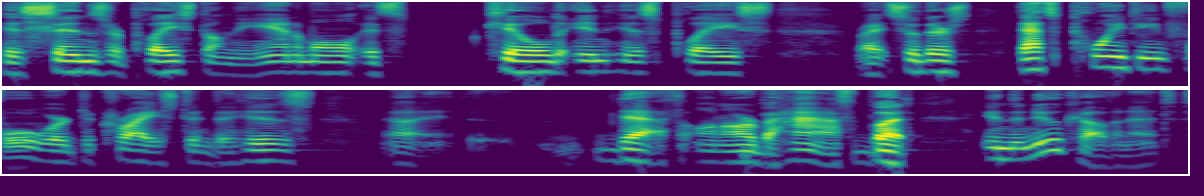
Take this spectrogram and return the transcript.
His sins are placed on the animal, it's killed in his place, right? So there's that's pointing forward to Christ and to his uh, death on our behalf. But in the new covenant,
